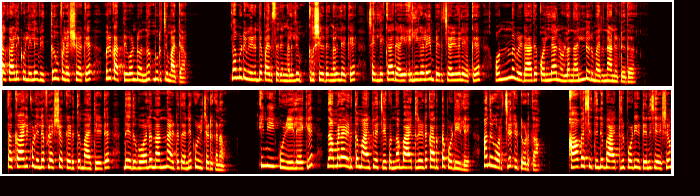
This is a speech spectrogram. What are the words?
തക്കാളിക്കുള്ളിലെ വിത്തും ഫ്ലഷും ഒക്കെ ഒരു കത്തി കൊണ്ടൊന്ന് മുറിച്ച് മാറ്റാം. നമ്മുടെ വീടിന്റെ പരിസരങ്ങളിലും കൃഷിയിടങ്ങളിലൊക്കെ ശല്യക്കാരായ എലികളെയും പെരിച്ചാഴികളെയൊക്കെ ഒന്നും വിടാതെ കൊല്ലാനുള്ള നല്ലൊരു മരുന്നാണ് ഇട്ടത് തക്കാളിക്കുള്ളിലെ ഫ്ലഷൊക്കെ എടുത്ത് മാറ്റിയിട്ട് ഇത് ഇതുപോലെ നന്നായിട്ട് തന്നെ കുഴിച്ചെടുക്കണം. ഇനി ഈ കുഴിയിലേക്ക് നമ്മളെ എടുത്ത് മാറ്റി വെച്ചേക്കുന്ന ബാറ്ററിയുടെ കറുത്ത പൊടിയില്ലേ അത് കുറച്ച് ഇട്ട് കൊടുക്കാം. ആവശ്യത്തിന് ബാറ്ററി പൊടി ഇട്ടതിന് ശേഷം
